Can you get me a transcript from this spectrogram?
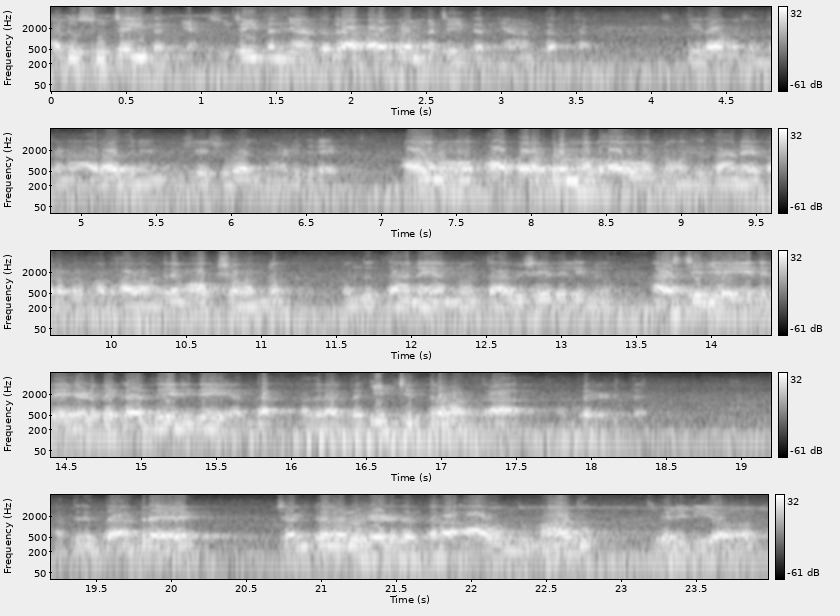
ಅದು ಸುಚೈತನ್ಯ. ಸುಚೈತನ್ಯ ಅಂತಂದ್ರೆ ಆ ಪರಬ್ರಹ್ಮ ಚೈತನ್ಯ ಅಂತ ಅರ್ಥ ಶ್ರೀರಾಮಚಂದ್ರನ ಆರಾಧನೆಯನ್ನು ವಿಶೇಷವಾಗಿ ಮಾಡಿದರೆ ಅವನು ಆ ಪರಬ್ರಹ್ಮ ಭಾವವನ್ನು ಹೊಂದುತ್ತಾನೆ. ಪರಬ್ರಹ್ಮ ಭಾವ ಅಂದ್ರೆ ಮೋಕ್ಷವನ್ನು ಹೊಂದುತ್ತಾನೆ ಅನ್ನುವಂತಹ ವಿಷಯದಲ್ಲಿ ಆಶ್ಚರ್ಯ ಏನಿದೆ ಹೇಳಬೇಕಾದ್ದೇನಿದೆ ಅಂತ ಅದರ ಅರ್ಥ. ಕಿಂಚಿತ್ರ ಮಾತ್ರ ಅಂತ ಹೇಳ್ತಾರೆ ಅದರಿಂದ ಅಂದ್ರೆ ಶಂಕರರು ಹೇಳಿದಂತಹ ಆ ಒಂದು ಮಾತು ಏನಿದೆಯೋ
